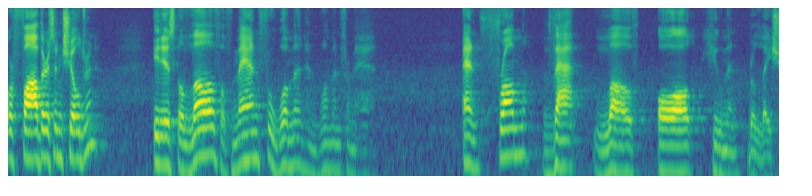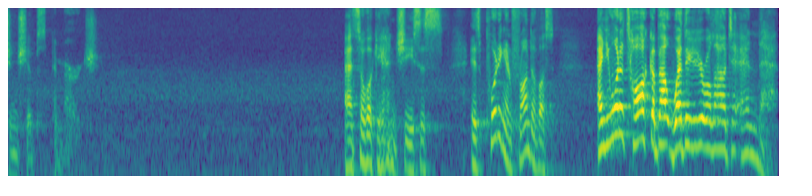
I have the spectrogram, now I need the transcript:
or fathers and children. It is the love of man for woman and woman for man. And from that love, all human relationships emerge. And so, again, Jesus is putting in front of us, and you want to talk about whether you're allowed to end that.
